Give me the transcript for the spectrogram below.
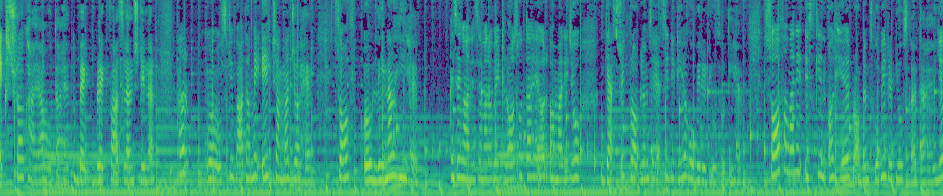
एक्स्ट्रा खाया होता है। तो ब्रेकफास्ट लंच डिनर हर उसके बाद हमें एक चम्मच जो है सॉफ लेना ही है। इसे खाने से हमारा वेट लॉस होता है और हमारी जो गैस्ट्रिक प्रॉब्लम्स है एसिडिटी है, वो भी रिड्यूस होती है। सौफ हमारी स्किन और हेयर प्रॉब्लम्स को भी रिड्यूस करता है। या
